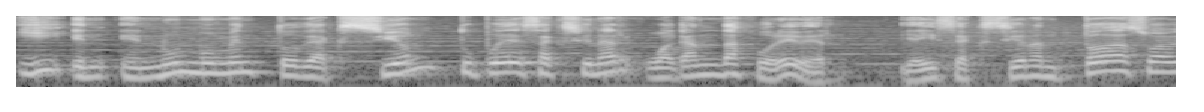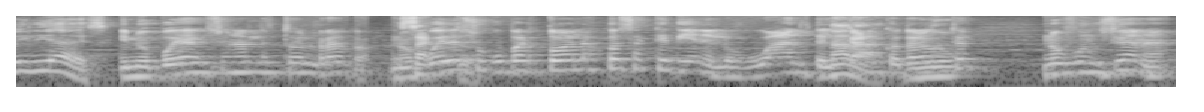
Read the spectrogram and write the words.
Y en, en un momento de acción, tú puedes accionar Wakanda Forever. Y ahí se accionan todas sus habilidades. Y no puedes accionarlas todo el rato. No Exacto. puedes ocupar todas las cosas que tiene, los guantes, el Nada, casco, toda la no- cuestión. No funciona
